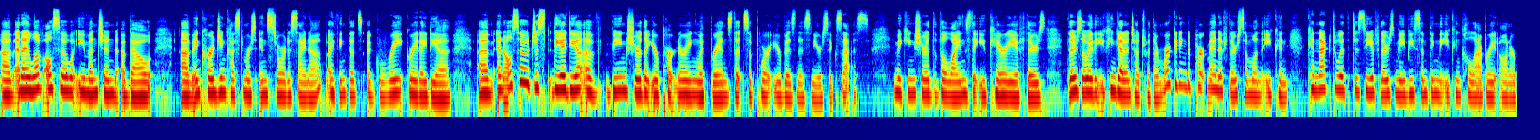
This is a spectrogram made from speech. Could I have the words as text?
Um, and I love also what you mentioned about um, encouraging customers in store to sign up. I think that's a great, great idea. Um, and also just the idea of being sure that you're partnering with brands that support your business and your success. Making sure that the lines that you carry, if there's if there's a way that you can get in touch with our marketing department, if there's someone that you can connect with to see if there's maybe something that you can collaborate on or,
